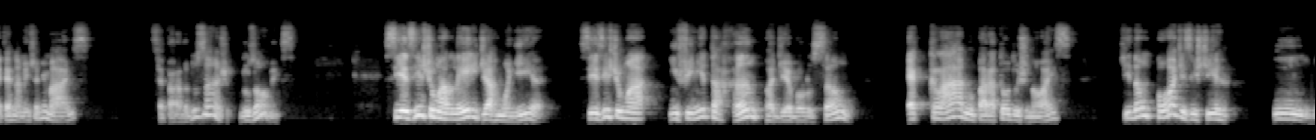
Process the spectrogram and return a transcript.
eternamente animais, separadas dos anjos, dos homens. Se existe uma lei de harmonia, se existe uma infinita rampa de evolução, é claro para todos nós que não pode existir um,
